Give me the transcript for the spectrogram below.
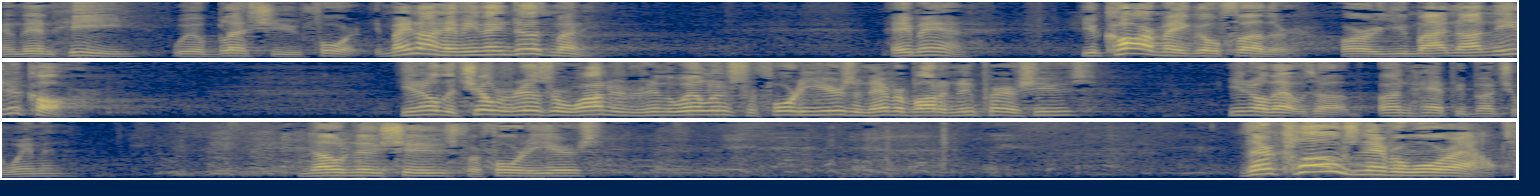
and then he will bless you for it. It may not have anything to do with money. Amen. Your car may go further, or you might not need a car. You know, the children of Israel wandered in the wilderness for 40 years and never bought a new pair of shoes? You know that was an unhappy bunch of women. No new shoes for 40 years. Their clothes never wore out.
